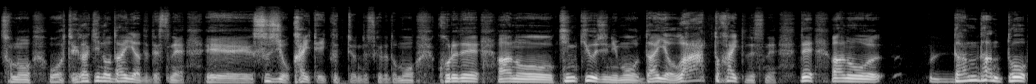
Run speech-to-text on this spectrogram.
その、手書きのダイヤでですね、えー、筋を書いていくっていうんですけれども、これで、あの、緊急時にもダイヤをわーっと書いてですね、で、あの、だんだんと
